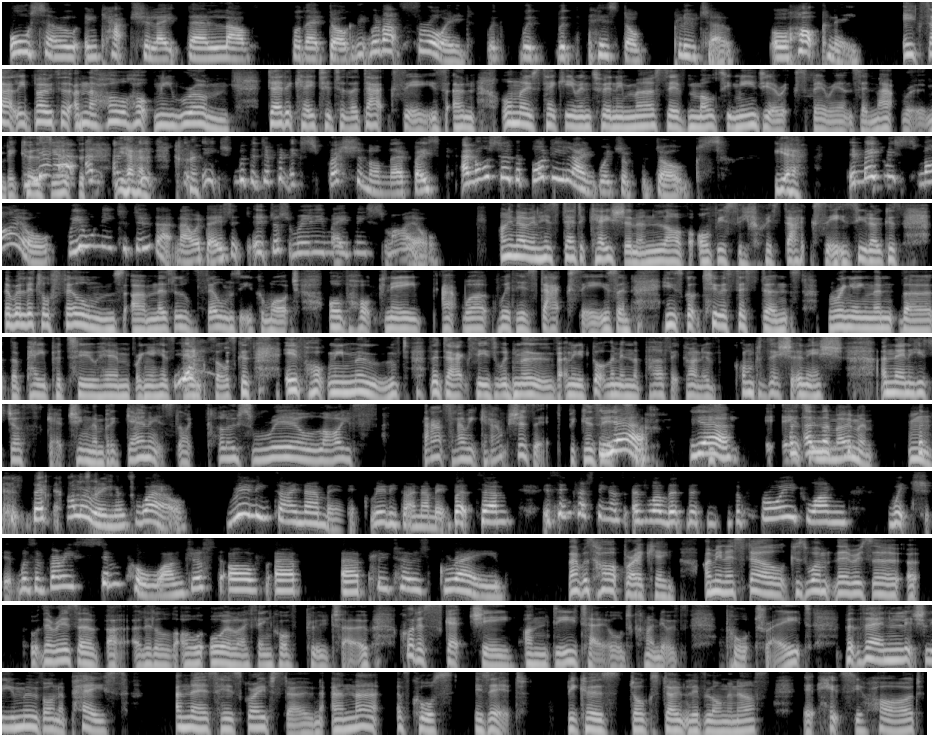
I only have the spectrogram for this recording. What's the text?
also encapsulate their love for their dog. What about Freud with with with his dog Pluto or Hockney? Exactly, both and the whole Hockney room dedicated to the Daxies and almost taking you into an immersive multimedia experience in that room because yeah, the, and, and yeah. Each, each, with a different expression on their face and also the body language of the dogs. Yeah, it made me smile. We all need to do that nowadays. It it just really made me smile. I know, in his dedication and love, obviously for his Daxies, you know, because there were little films. Um, there's little films that you can watch of Hockney at work with his Daxies, and he's got two assistants bringing the the, the paper to him, bringing his yeah. pencils. Because if Hockney moved, the Daxies would move, and he'd got them in the perfect kind of composition ish, and then he's just sketching them. But again, it's like close, real life. That's how he captures it because it's yeah yeah. It's, it's and, and in the, the moment. mm. the, their coloring as well. Really dynamic really dynamic. But um it's interesting as, as well that the, the freud one which was a very simple one just of uh, uh pluto's grave. That was heartbreaking. I mean estelle because one there is a, a there is a, a, little oil, I think, of Pluto, quite a sketchy, undetailed kind of portrait. But then literally you move on a pace and there's his gravestone. And that, of course, is it because dogs don't live long enough. It hits you hard,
